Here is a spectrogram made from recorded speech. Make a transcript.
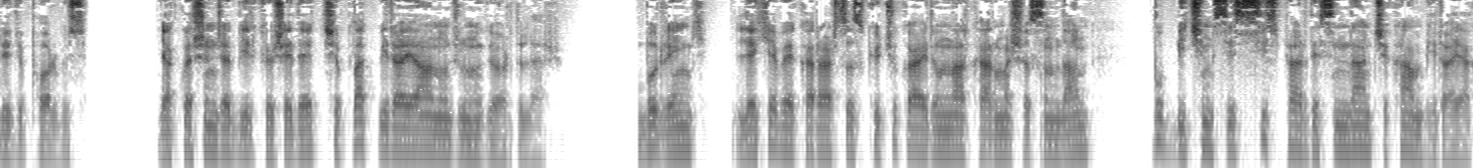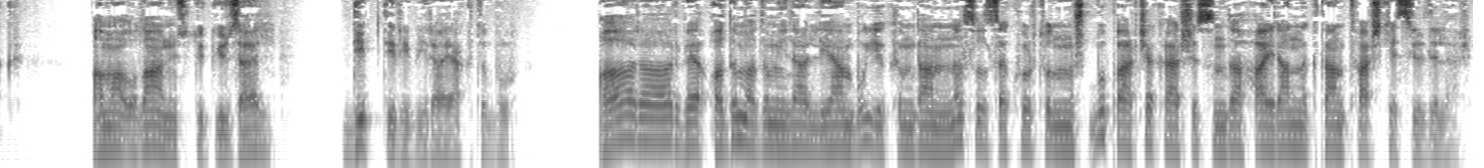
dedi Porbus. Yaklaşınca bir köşede çıplak bir ayağın ucunu gördüler. Bu renk, leke ve kararsız küçük ayrımlar karmaşasından, bu biçimsiz sis perdesinden çıkan bir ayak. Ama olağanüstü güzel, dipdiri bir ayaktı bu. Ağır ağır ve adım adım ilerleyen bu yıkımdan nasılsa kurtulmuş bu parça karşısında hayranlıktan taş kesildiler.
